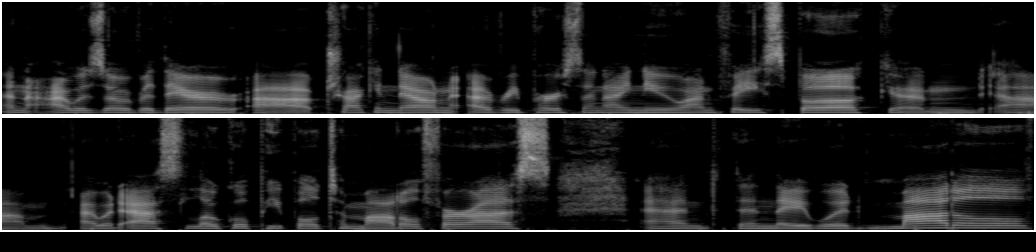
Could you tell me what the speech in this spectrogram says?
and I was over there uh, tracking down every person I knew on Facebook, and um, I would ask local people to model for us, and then they would model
